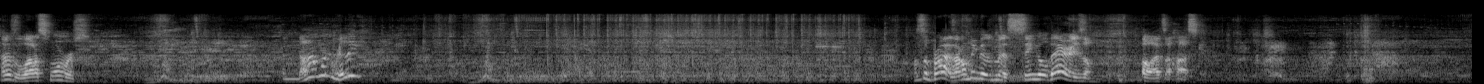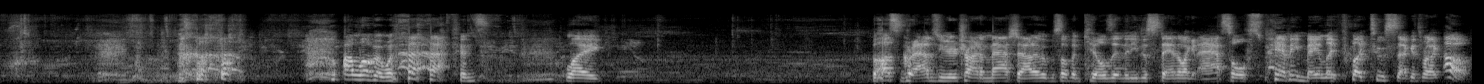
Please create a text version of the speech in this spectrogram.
That was a lot of swarmers. Another one, really? I'm surprised. I don't think there's been a single. There is a. Oh, that's a husk. I love it when that happens. Like, the husk grabs you, you're trying to mash out of it, but something kills it, and then you just stand there like an asshole spamming melee for like two seconds. We're like, oh,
